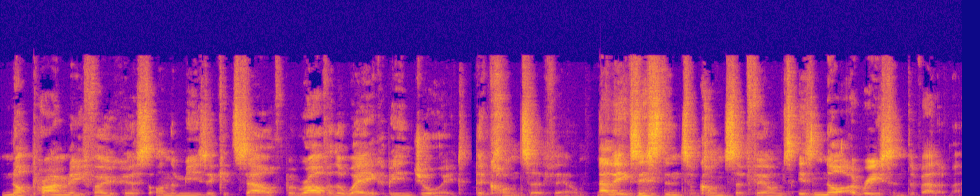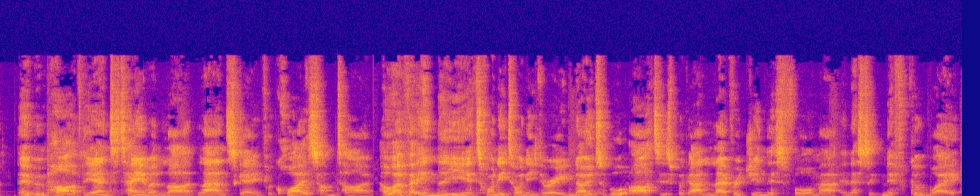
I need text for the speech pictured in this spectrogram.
not primarily focused on the music itself, but rather the way it could be enjoyed, the concert film. Now, the existence of concert films is not a recent development. They've been part of the entertainment la landscape for quite some time. However, in the year 2023, notable artists began leveraging this format in a significant way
